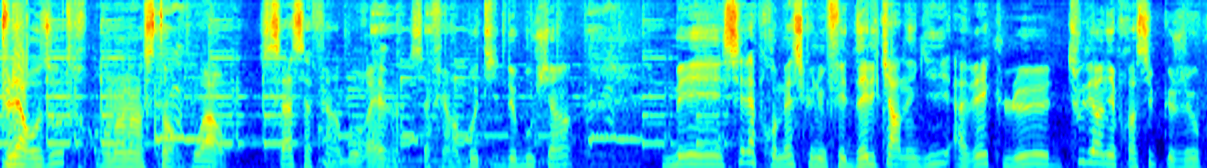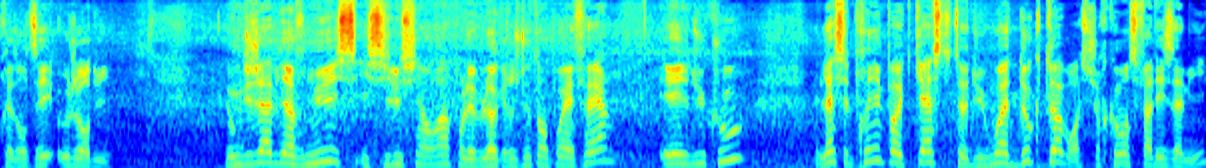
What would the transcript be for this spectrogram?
Plaire aux autres en un instant. Waouh, ça, ça fait un beau rêve, ça fait un beau titre de bouquin. Mais c'est la promesse que nous fait Dale Carnegie avec le tout dernier principe que je vais vous présenter aujourd'hui. Donc déjà bienvenue, ici Lucien Aura pour le blog richedetemps.fr et du coup là c'est le premier podcast du mois d'octobre sur comment se faire des amis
